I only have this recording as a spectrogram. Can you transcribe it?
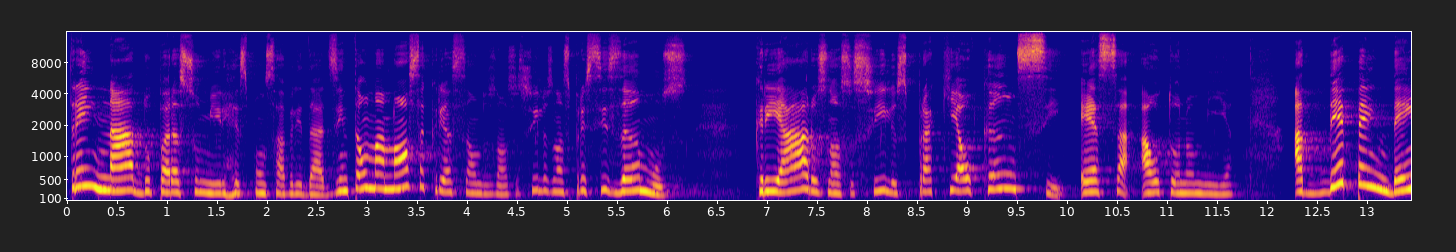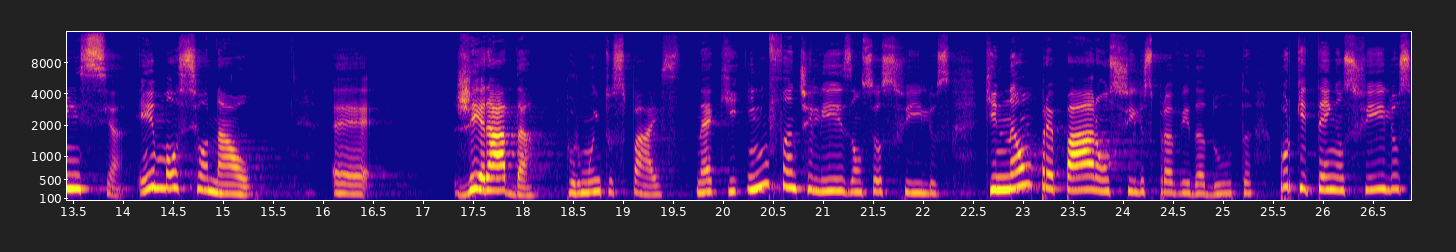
treinado para assumir responsabilidades. Então, na nossa criação dos nossos filhos, nós precisamos criar os nossos filhos para que alcance essa autonomia. A dependência emocional é, gerada por muitos pais, né, que infantilizam seus filhos, que não preparam os filhos para a vida adulta, porque têm os filhos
